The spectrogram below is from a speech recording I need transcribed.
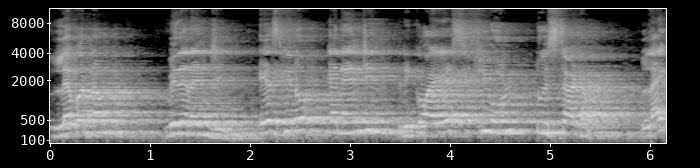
laburnum with an engine? As we know, an engine requires fuel to start up. Like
